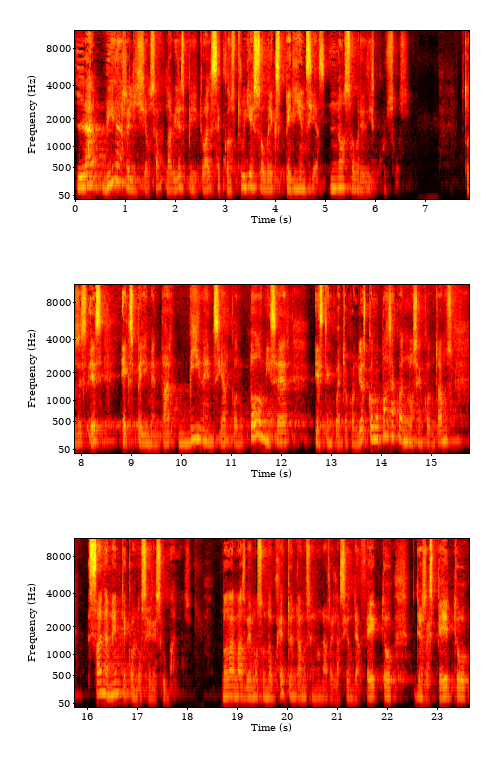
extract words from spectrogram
La vida religiosa, la vida espiritual, se construye sobre experiencias, no sobre discursos. Entonces es experimentar, vivenciar con todo mi ser este encuentro con Dios, como pasa cuando nos encontramos sanamente con los seres humanos. No nada más vemos un objeto, entramos en una relación de afecto, de respeto,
